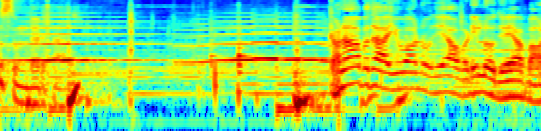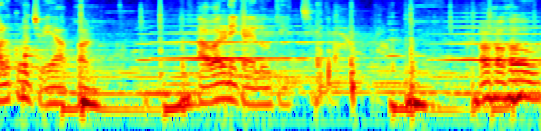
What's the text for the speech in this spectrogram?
સુંદરતા. ઘણા બધા યુવાનો જોયા, વડીલો જોયા, બાળકો જોયા, પણ આ વર્ણિકા લૌકિક છે. ઓહો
